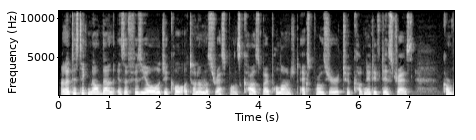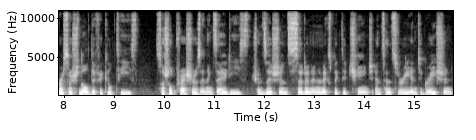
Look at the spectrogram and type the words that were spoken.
An autistic meltdown is a physiological autonomous response caused by prolonged exposure to cognitive distress, conversational difficulties, social pressures and anxieties, transitions, sudden and unexpected change, and sensory integration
